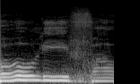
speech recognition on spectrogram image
Holy Father.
